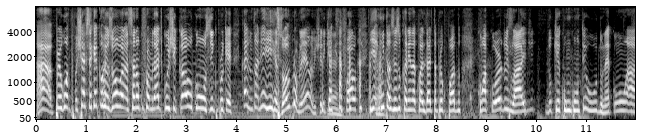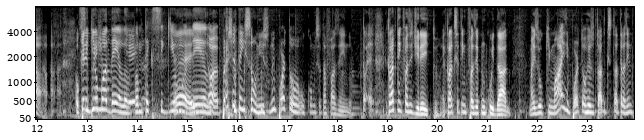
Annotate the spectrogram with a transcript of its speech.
Ah, pergunta, chefe, você quer que eu resolva essa não conformidade com o Chical ou com o 5 porquê? Cara, ele não tá nem aí, resolve o problema, bicho. Ele quer é. que você fala. E muitas vezes o carinha da qualidade tá preocupado com a cor do slide do que com o conteúdo, né? Com a, a o que seguir o modelo. Vamos ter que seguir é, o modelo. E, ó, preste atenção nisso. Não importa o, o como você está fazendo. É, é claro que tem que fazer direito. É claro que você tem que fazer com cuidado. Mas o que mais importa é o resultado que você está trazendo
